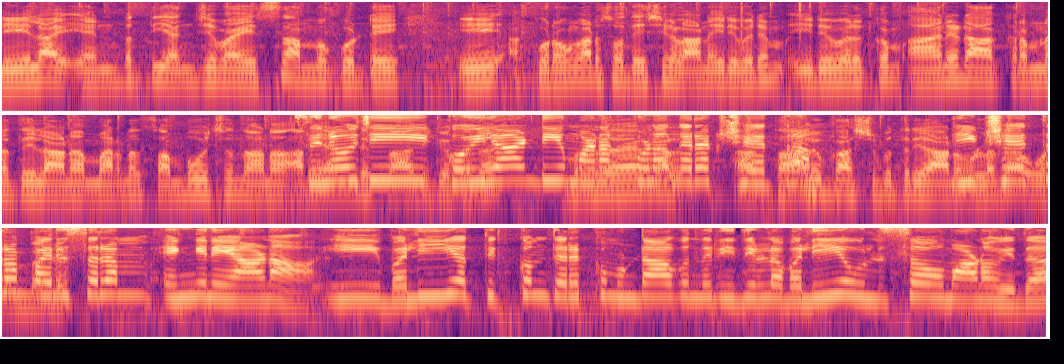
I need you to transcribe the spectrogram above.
ലീല എൺപത്തി അഞ്ച് വയസ്സ് അമ്മക്കുട്ടി. ഈ കുറവങ്ങാട് സ്വദേശികളാണ്. ഇരുവരും ഇരുവർക്കും ആനയുടെ ആക്രമണത്തിലാണ് മരണം സംഭവിച്ചതെന്നാണ് മണക്കുളങ്ങര ക്ഷേത്രം. താലൂക്ക് ആശുപത്രിയിലാണ് ഈ ക്ഷേത്ര പരിസരം എങ്ങനെയാണ്? ഈ വലിയ തിക്കും തിരക്കും ഉണ്ടാകുന്ന രീതിയിലുള്ള വലിയ ഉത്സവമാണോ ഇത്?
